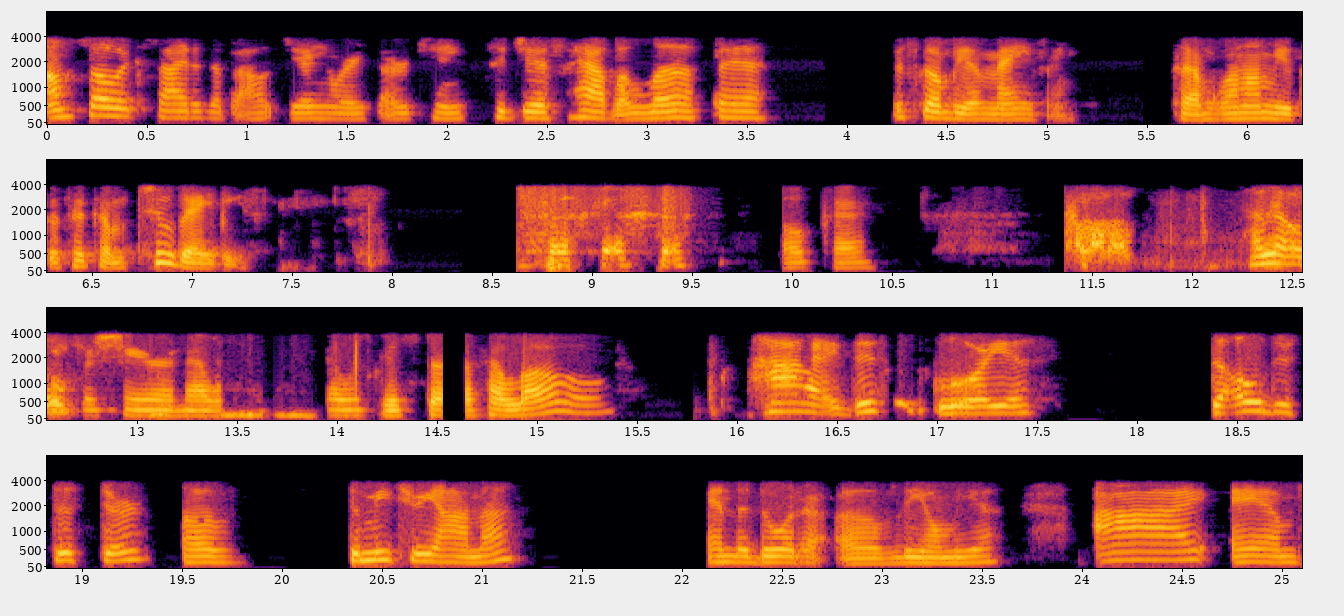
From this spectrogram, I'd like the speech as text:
I'm so excited about January 13th to just have a love fest. It's going to be amazing. Cause I'm going on mute because here come two babies. okay. Hello. Thank you for sharing. That was that was good stuff. Hello. Hi, this is Gloria, the older sister of Demetriana and the daughter of Leomia. I am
